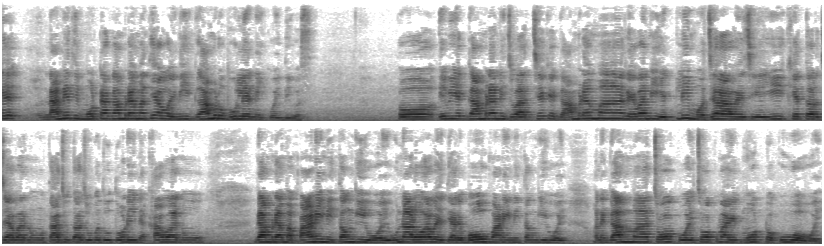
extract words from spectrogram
નાનેથી મોટા ગામડામાં થયા હોય ને એ ગામડું ભૂલે નહીં કોઈ દિવસ. તો એવી એક ગામડાની જ વાત છે કે ગામડામાં રહેવાની એટલી મજા આવે છે. એ ખેતર જવાનું તાજું તાજું બધું તોડીને ખાવાનું. ગામડામાં પાણીની તંગી હોય, ઉનાળો આવે ત્યારે બહુ પાણીની તંગી હોય. અને ગામમાં ચોક હોય, ચોકમાં એક મોટો કૂવો હોય.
